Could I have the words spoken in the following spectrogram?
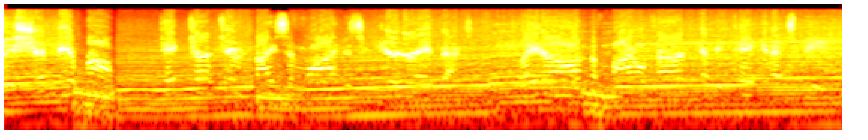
This shouldn't be a problem. Take turn two nice and wide to secure your apex. Later on, the final turn can be taken at speed.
